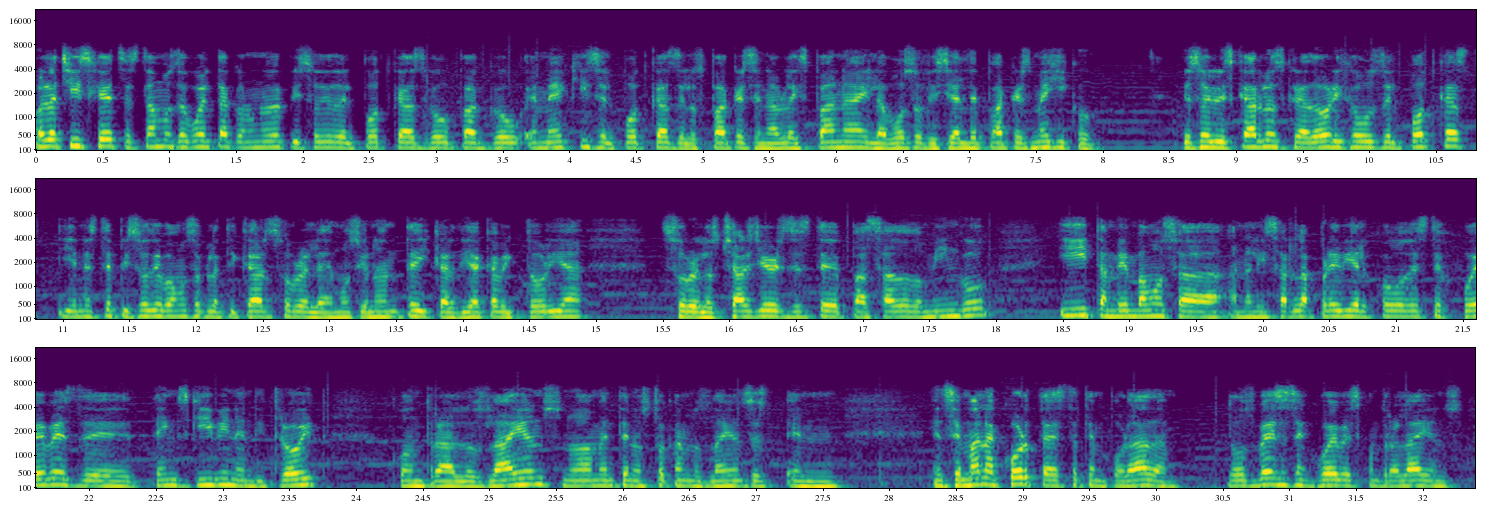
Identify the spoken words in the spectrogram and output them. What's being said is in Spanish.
Hola Cheeseheads, estamos de vuelta con un nuevo episodio del podcast Go Pack Go MX, el podcast de los Packers en habla hispana y la voz oficial de Packers México. Yo soy Luis Carlos, creador y host del podcast, y en este episodio vamos a platicar sobre la emocionante y cardíaca victoria sobre los Chargers de este pasado domingo y también vamos a analizar la previa al juego de este jueves de Thanksgiving en Detroit contra los Lions. Nuevamente nos tocan los Lions en en semana corta esta temporada, dos veces en jueves contra Lions.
